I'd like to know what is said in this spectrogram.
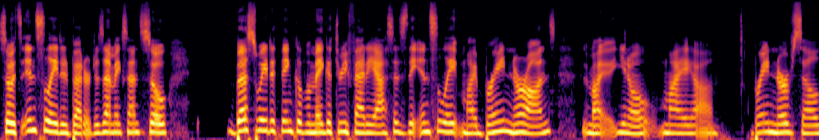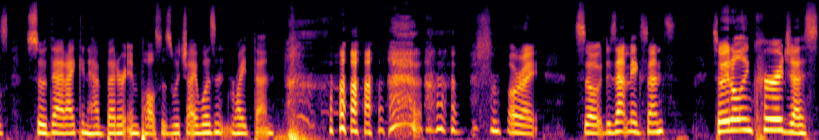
So it's insulated better. Does that make sense? So best way to think of omega-3 fatty acids they insulate my brain neurons my you know my uh, brain nerve cells so that i can have better impulses which i wasn't right then. All right. So does that make sense? So it'll encourage us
